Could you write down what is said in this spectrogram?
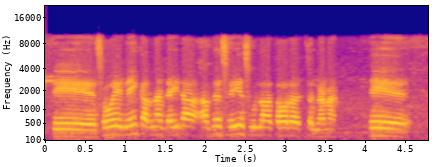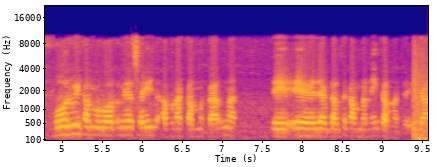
ਤੇ ਸੋ ਇਹ ਨਹੀਂ ਕਰਨਾ ਚਾਹੀਦਾ ਆਪਣੇ ਸਹੀ ਅਸੂਲਾਂ ਤੌਰ ਚੱਲਣਾ ਤੇ ਹੋਰ ਵੀ ਕੰਮ ਬਹੁਤ ਨੇ ਸਹੀ ਆਪਣਾ ਕੰਮ ਕਰਨ ਤੇ ਇਹ ਜਿਹਾ ਗਲਤ ਕੰਮ ਨਹੀਂ ਕਰਨਾ ਚਾਹੀਦਾ।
